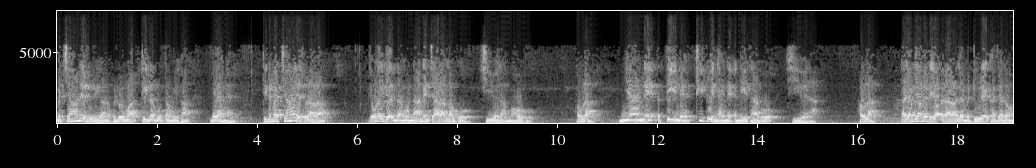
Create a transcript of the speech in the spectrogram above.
မကြားတဲ့လူတွေကတော့ဘလို့မှထိလက်မှုတန်ဝေကမရနိုင်ဒီနေ့မှာကြားရဆိုတာကရုံးလိုက်တဲ့အတန်ကိုနားနဲ့ကြားတာလောက်ကိုရည်ရွယ်တာမဟုတ်ဘူးဟုတ်လားဉာဏ်နဲ့အတိနဲ့ထိတွေ့နိုင်တဲ့အနေအထားကိုရည်ရွယ်တာဟုတ်လားဒါကြောင့်တယောက်နဲ့တယောက်အဲ့ဒါကလည်းမတူတဲ့အခါကျတော့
